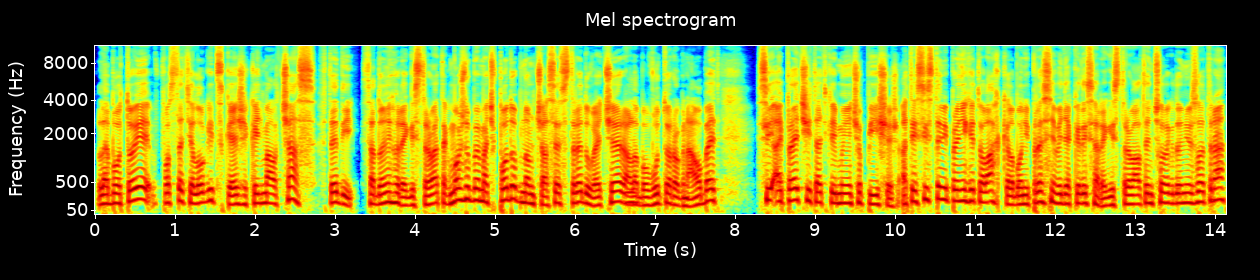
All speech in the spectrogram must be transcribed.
Lebo to je v podstate logické, že keď mal čas vtedy sa do neho registrovať, tak možno bude mať v podobnom čase v stredu večer mm. alebo v útorok na obed si aj prečítať, keď mu niečo píšeš. A tie systémy pre nich je to ľahké, lebo oni presne vedia, kedy sa registroval ten človek do newslettera,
